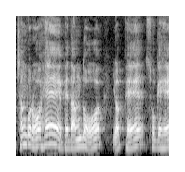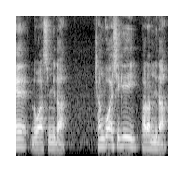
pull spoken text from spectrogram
참고로 해외 배당도 옆에 소개해 놓았습니다. 참고하시기 바랍니다.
